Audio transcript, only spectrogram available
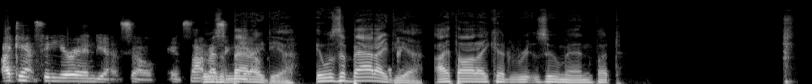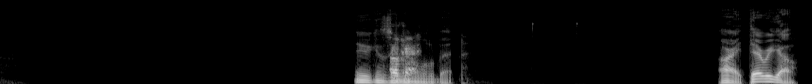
I can't see your end yet, so it's not It was a bad idea. It was a bad idea. I thought I could re- zoom in, but maybe we can zoom in a little bit. All right, there we go.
